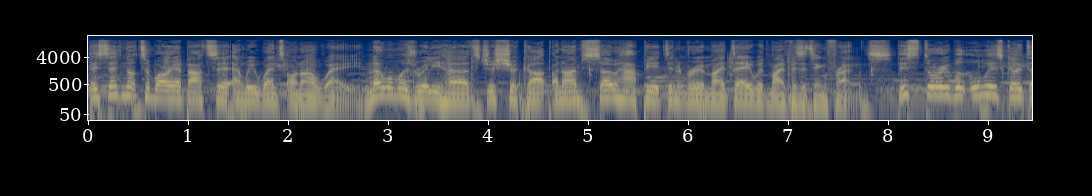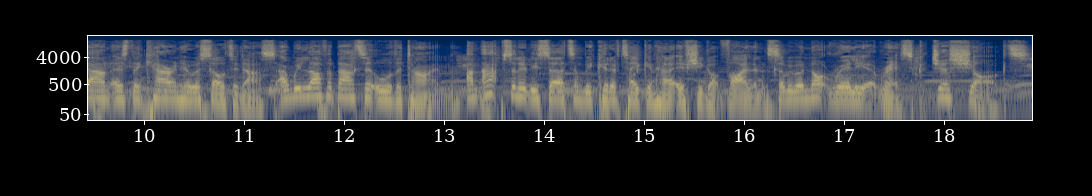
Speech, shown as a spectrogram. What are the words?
They said not to worry about it, and we went on our way. No one was really hurt, just shook up, and I'm so happy it didn't ruin my day with my visiting friends. This story will always go down as the Karen who assaulted us, and we laugh about it all the time. I'm absolutely certain we could have taken her if she got violent, so we were not really at risk, just shocked.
